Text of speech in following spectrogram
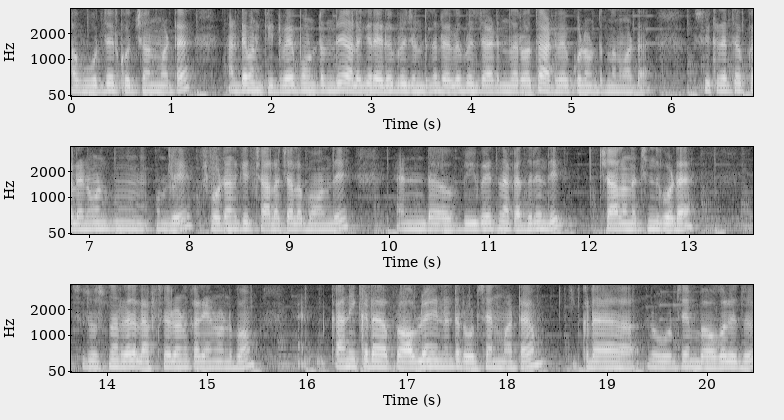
ఆ ఊరి దగ్గరికి వచ్చాం అనమాట అంటే మనకి ఇటువైపు ఉంటుంది అలాగే రైల్వే బ్రిడ్జ్ ఉంటుంది. రైల్వే బ్రిడ్జ్ దాటిన తర్వాత అటువైపు కూడా ఉంటుంది అనమాట సో ఇక్కడైతే ఒక కళ్యాణ మండపం ఉంది. చూడడానికి చాలా చాలా బాగుంది. అండ్ uh, వ్యూ అయితే నాకు అదిరింది. చాలా నచ్చింది కూడా. సో చూస్తున్నారు కదా లెఫ్ట్ సైడ్లోని కళ్యాణ మండపం. అండ్ కానీ ఇక్కడ ప్రాబ్లం ఏంటంటే రోడ్స్ అనమాట ఇక్కడ రోడ్స్ ఏం బాగోలేదు.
